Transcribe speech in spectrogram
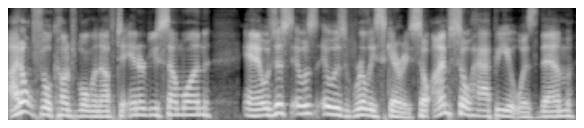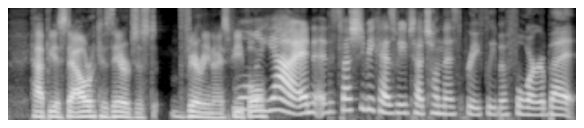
I don't feel comfortable enough to interview someone, and it was just it was it was really scary. So I'm so happy it was them happiest hour because they are just very nice people. Well, yeah, and especially because we've touched on this briefly before, but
